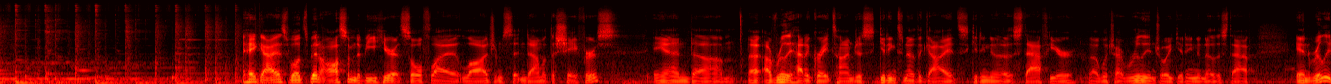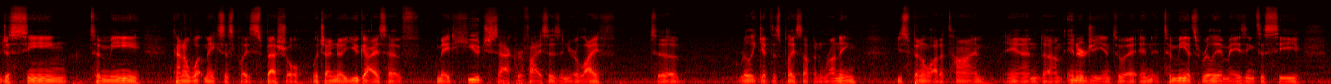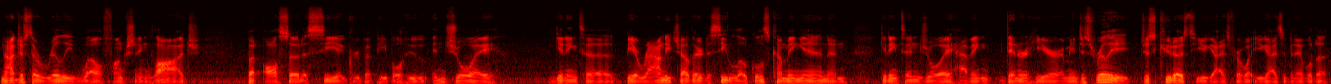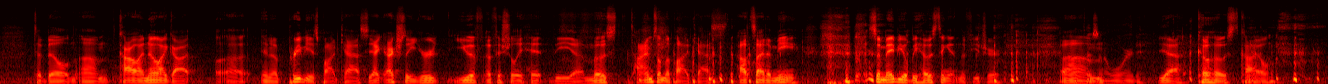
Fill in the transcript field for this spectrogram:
Hey guys, well, it's been awesome to be here at Soulfly Lodge. I'm sitting down with the Schaefers, and um, I, have really had a great time just getting to know the guides, getting to know the staff here, uh, which I really enjoyed getting to know the staff, and really just seeing to me kind of what makes this place special, which I know you guys have made huge sacrifices in your life to really get this place up and running. You spent a lot of time and um, energy into it. And to me, it's really amazing to see not just a really well functioning lodge, but also to see a group of people who enjoy getting to be around each other, to see locals coming in and getting to enjoy having dinner here. I mean, just really, just kudos to you guys for what you guys have been able to to build. Um, Kyle, I know I got uh, in a previous podcast. Actually, you're you have officially hit the uh, most times on the podcast outside of me, so maybe you'll be hosting it in the future. Um, There's an award. Yeah, co-host Kyle,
